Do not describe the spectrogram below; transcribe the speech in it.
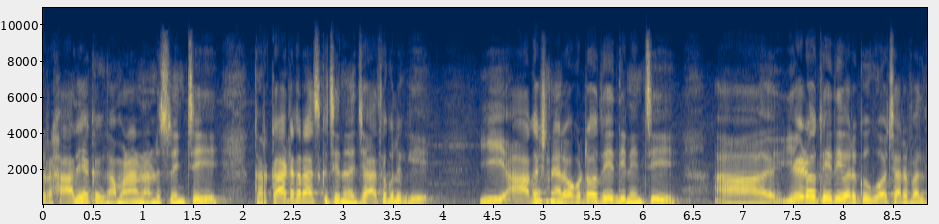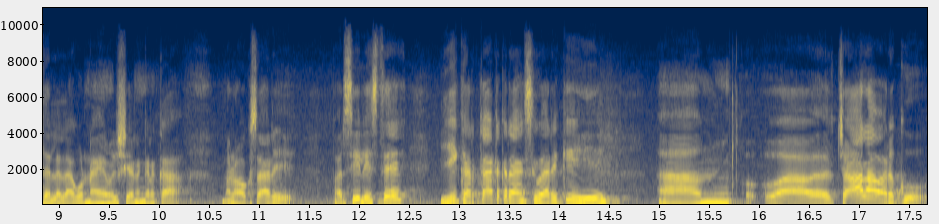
గ్రహాల యొక్క గమనాన్ని అనుసరించి కర్కాటక రాశికి చెందిన జాతకులకి ఈ ఆగస్టు నెల ఒకటో తేదీ నుంచి ఏడో ఏడవ తేదీ వరకు గోచార ఫలితాలు ఎలా ఉన్నాయనే విషయాన్ని కనుక మనం ఒకసారి పరిశీలిస్తే ఈ కర్కాటక రాశి వారికి చాలా వరకు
